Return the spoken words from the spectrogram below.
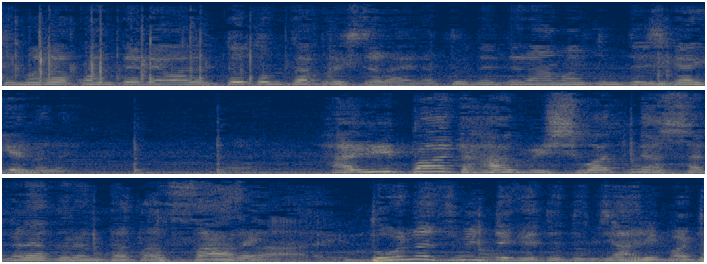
तुम्हाला कोणत्या देवाला तो तुमचा प्रश्न राहिला. तो ते आम्हाला तुमच्याशी काय घेणं नाही. हरिपाठ हा विश्वातल्या सगळ्या ग्रंथाचा सार आहे. दोनच मिनिटं घेतो तुमची हरिपाठ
